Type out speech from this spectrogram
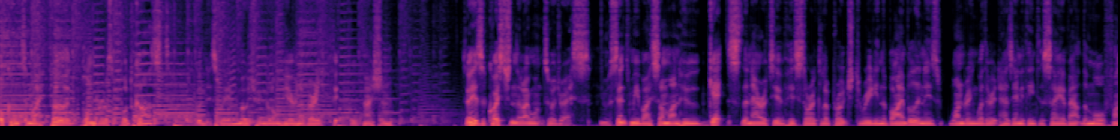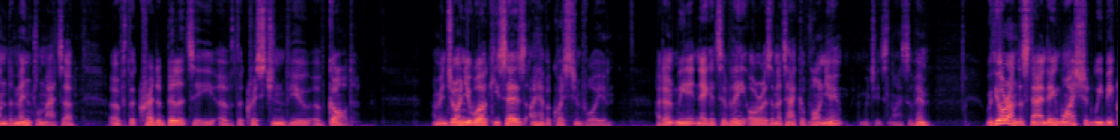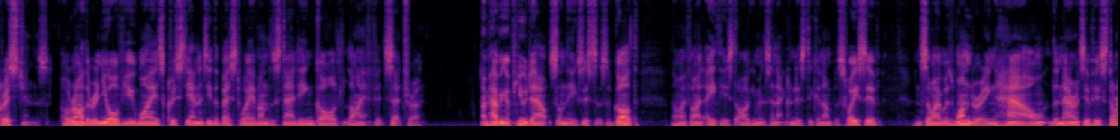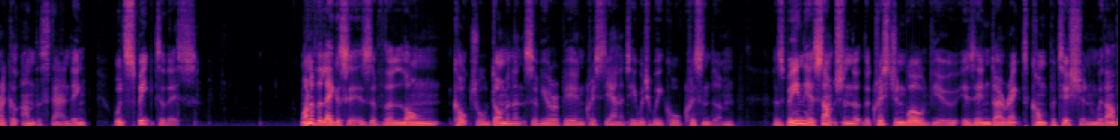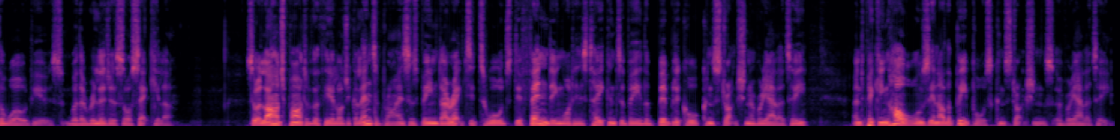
welcome to my third Ponderous podcast. Goodness, we're motoring along here in a very fitful fashion. So here's a question that I want to address. It was sent to me by someone who gets the narrative historical approach to reading the Bible and is wondering whether it has anything to say about the more fundamental matter of the credibility of the Christian view of God. I'm enjoying your work, he says. I have a question for you. I don't mean it negatively or as an attack upon you, which is nice of him. With your understanding, why should we be Christians? Or rather, in your view, why is Christianity the best way of understanding God, life, etc.? I'm having a few doubts on the existence of God, though I find atheist arguments anachronistic and unpersuasive, and so I was wondering how the narrative historical understanding would speak to this. One of the legacies of the long cultural dominance of European Christianity, which we call Christendom, has been the assumption that the Christian worldview is in direct competition with other worldviews, whether religious or secular. So a large part of the theological enterprise has been directed towards defending what is taken to be the biblical construction of reality and picking holes in other people's constructions of reality.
